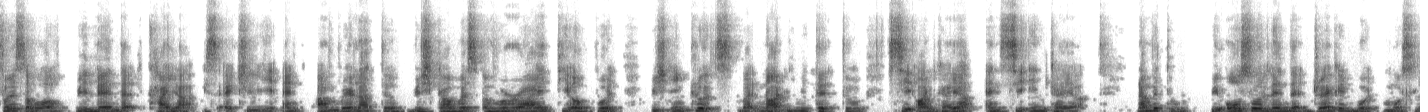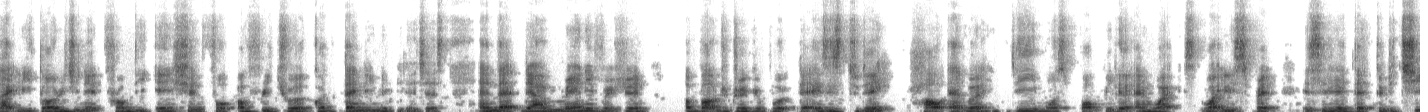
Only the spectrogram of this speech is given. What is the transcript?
First of all, we learned that kayak is actually an umbrella term which covers a variety of boat which includes but not limited to sit-on kayak and sit-in kayak. Number two, we also learned that dragon boat most likely to originate from the ancient folk of ritual contending the villages and that there are many versions about the dragon boat that exist today. However, the most popular and wide, widely spread is related to the Qi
